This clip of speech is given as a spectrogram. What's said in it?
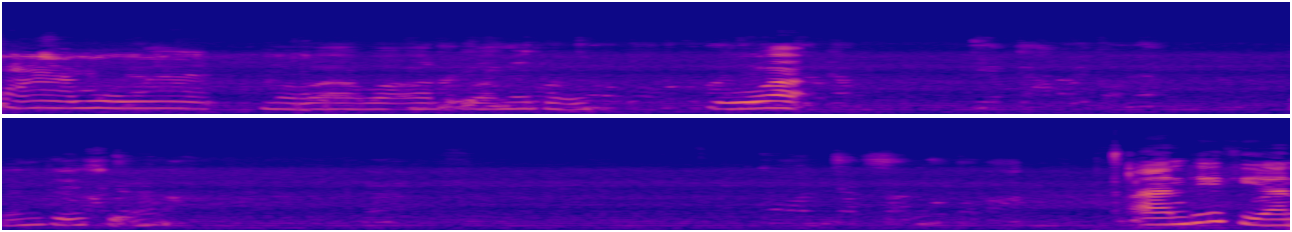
ตามัวๆมัววอรัวไม่ถูกรัวเขียนสวยๆ อ่านที่เขียน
